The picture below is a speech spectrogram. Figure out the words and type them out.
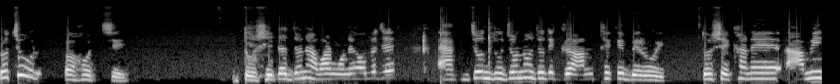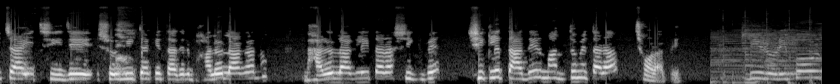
প্রচুর হচ্ছে। তো সেটার জন্য আমার মনে হলো যে একজন দুজনও যদি গ্রাম থেকে বেরোয়, তো সেখানে আমি চাইছি যে শৈলীটাকে তাদের ভালো লাগানো, ভালো লাগলেই তারা শিখবে, শিখলে তাদের মাধ্যমে তারা ছড়াবে। Bureau report,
